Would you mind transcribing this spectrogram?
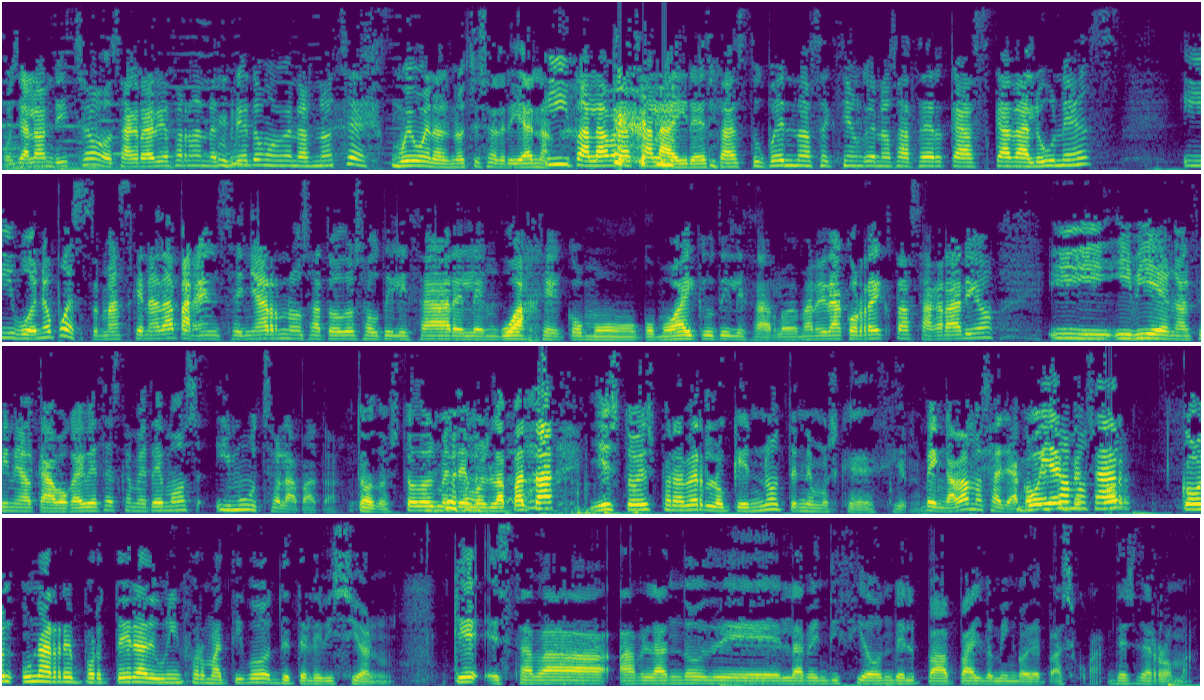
Pues ya lo han dicho, Sagrario Fernández Prieto, muy buenas noches. Muy buenas noches, Adriana. Y Palabras al Aire, esta estupenda sección que nos acercas cada lunes. Y bueno, pues más que nada para enseñarnos a todos a utilizar el lenguaje como, como hay que utilizarlo, de manera correcta, sagrario y, y bien, al fin y al cabo, que hay veces que metemos y mucho la pata. Todos, todos metemos la pata y esto es para ver lo que no tenemos que decir. Venga, vamos allá. Voy a empezar por- con una reportera de un informativo de televisión que estaba hablando de la bendición del Papa el domingo de Pascua desde Roma.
